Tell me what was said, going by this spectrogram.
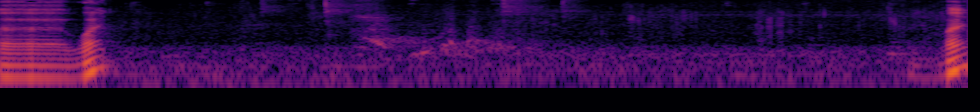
Uh, what? What?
